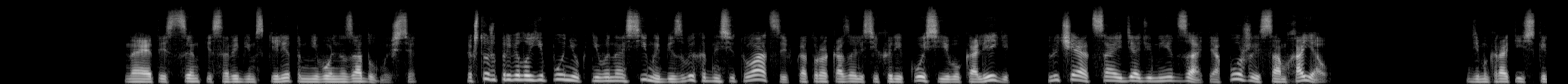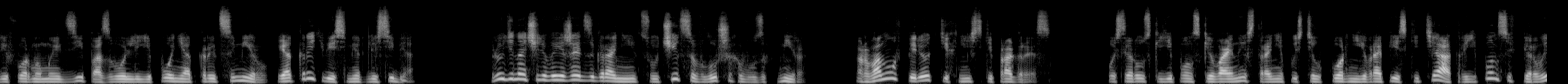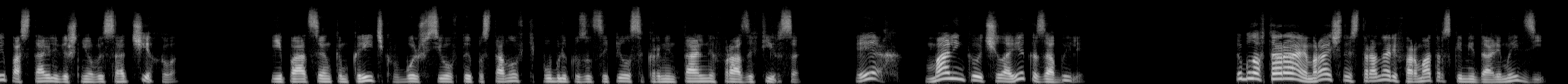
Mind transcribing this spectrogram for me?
На этой сценке с рыбьим скелетом невольно задумаешься. Так что же привело Японию к невыносимой, безвыходной ситуации, в которой оказались и Харикоси, и его коллеги, включая отца и дядю Миядзаки, а позже и сам Хаяо? Демократические реформы Мэйдзи позволили Японии открыться миру и открыть весь мир для себя. Люди начали выезжать за границу, учиться в лучших вузах мира. Рванул вперед технический прогресс. После русско-японской войны в стране пустил корни европейский театр, и японцы впервые поставили «Вишневый сад» Чехова. И по оценкам критиков, больше всего в той постановке публику зацепила сакраментальная фраза Фирса. «Эх, маленького человека забыли». Это была вторая мрачная сторона реформаторской медали Мэйдзи.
